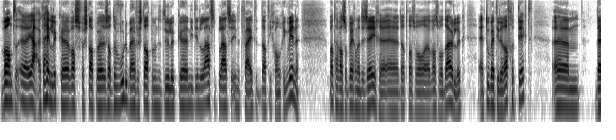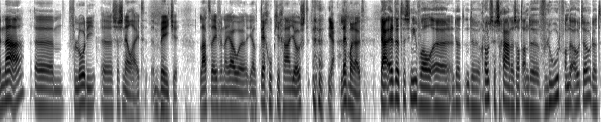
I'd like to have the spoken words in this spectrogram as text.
Want eh, ja, uiteindelijk eh, was Verstappen, zat de woede bij Verstappen natuurlijk eh, niet in de laatste plaats in het feit dat hij gewoon ging winnen. Want hij was op weg naar de zegen, dat was wel, was wel duidelijk. En toen werd hij eraf getikt. Ehm, daarna ehm, verloor hij zijn snelheid, een beetje. Laten we even naar jouw, eh, jouw techhoekje gaan, Joost. Ja. Leg maar uit. Ja, dat is in ieder geval. dat, de grootste schade zat aan de vloer van de auto. Dat,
